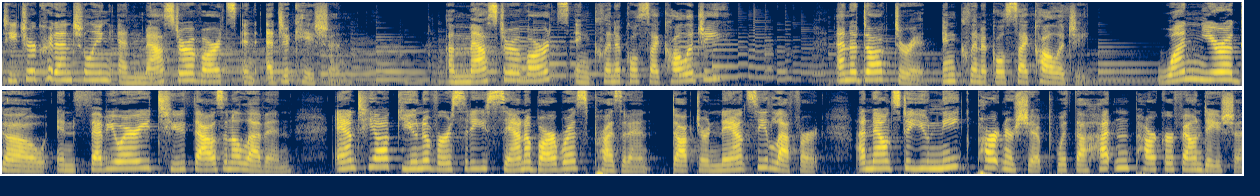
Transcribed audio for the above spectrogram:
teacher credentialing and Master of Arts in Education, a Master of Arts in Clinical Psychology, and a doctorate in Clinical Psychology. One year ago, in February 2011, Antioch University Santa Barbara's president, Dr. Nancy Leffert, announced a unique partnership with the Hutton Parker Foundation.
